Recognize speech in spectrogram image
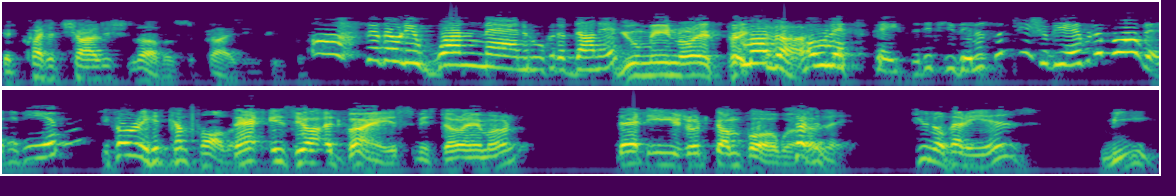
He had quite a childish love of surprising people. Oh, there's only one man who could have done it. You mean Rafe Paton? Mother! Oh, let's face it. If he's innocent, he should be able to prove it. If he isn't, If only he'd come forward. That is your advice, Mr. Raymond? That he should come forward? Certainly. Do you know where he is? Me?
